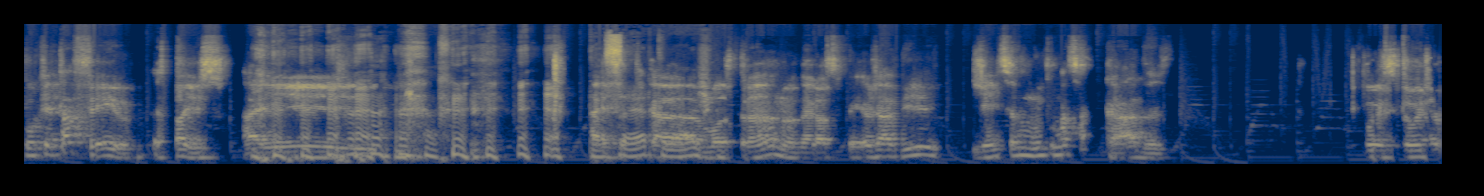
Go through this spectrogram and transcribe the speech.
Porque tá feio, é só isso. Aí. tá aí certo, você fica mostrando o negócio feio. Eu já vi gente sendo muito massacrada. Tipo, o estúdio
